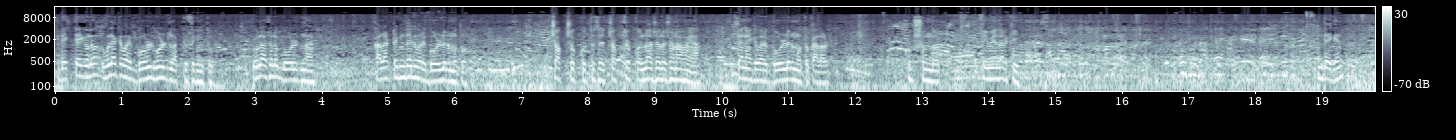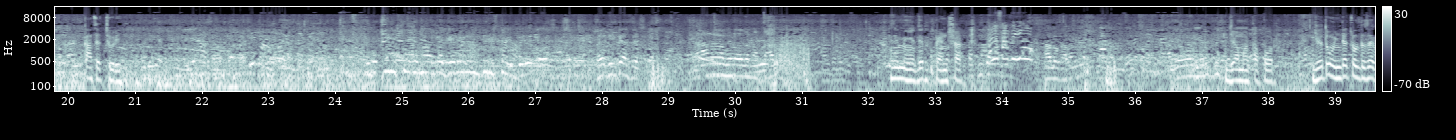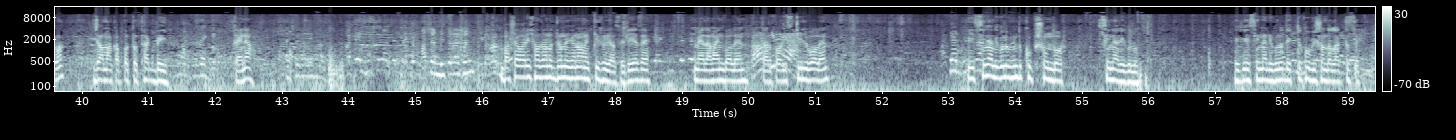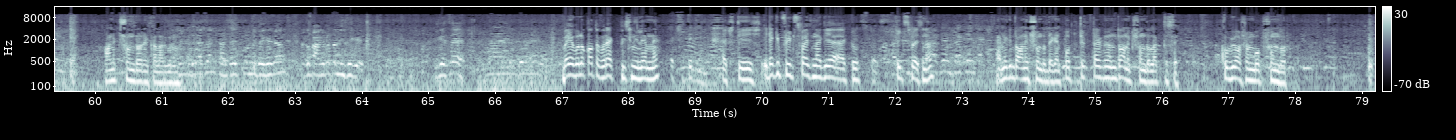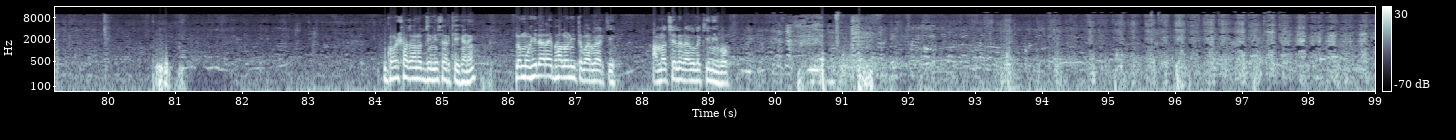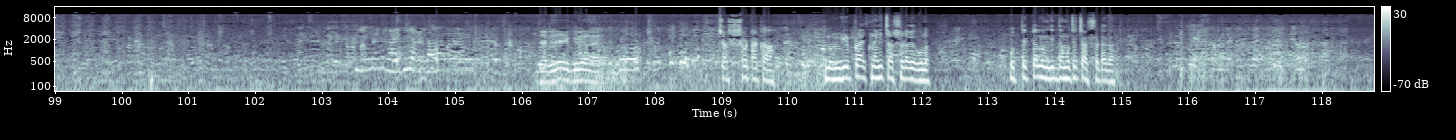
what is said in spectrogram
দেখতে এগুলো ওগুলো একেবারে গোল্ড গোল্ড লাগতেছে কিন্তু। এগুলো আসলে গোল্ড না। কালারটা কিন্তু একেবারে গোল্ডের মতো। চকচক করতেছে, চকচক করলে আসলে শোনা হয় না। একেবারে গোল্ডের মতো কালার। খুব সুন্দর। ফিমেল আর কি? দেখেন, কাঁচের চুরি মেয়েদের প্যান্ট শার্ট। জামা কাপড়। যেহেতু উইন্টার চলতেছে এখন জামা কাপড় তো থাকবেই তাই না? বাসা বাড়ি সাজানোর জন্য এখানে অনেক কিছুই আছে ঠিক আছে? মেলামাইন বলেন তারপর স্টিল বলেন। এই সিনারিগুলো কিন্তু খুব সুন্দর সিনারিগুলো। এই যে সিনারিগুলো দেখতে খুবই সুন্দর লাগতেছে। অনেক সুন্দর এই কালারগুলো। ভাই এগুলো কত করে? এক পিস নিলে এমনি? একশো তিরিশ। এটা কি ফিক্স প্রাইস নাকি একটু ফিক্স প্রাইস না? এমনি কিন্তু অনেক সুন্দর দেখেন প্রত্যেকটা কিন্তু অনেক সুন্দর লাগতেছে। খুবই অসম্ভব সুন্দর। ঘর সাজানোর জিনিস আর কি এখানে। মহিলারাই ভালো নিতে পারবে আর কি। আমরা ছেলেরা এগুলো কি নিব চারশো টাকা। লুঙ্গির প্রাইস নাকি চারশো টাকা গুলো প্রত্যেকটা লুঙ্গির দাম হচ্ছে চারশো টাকা।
